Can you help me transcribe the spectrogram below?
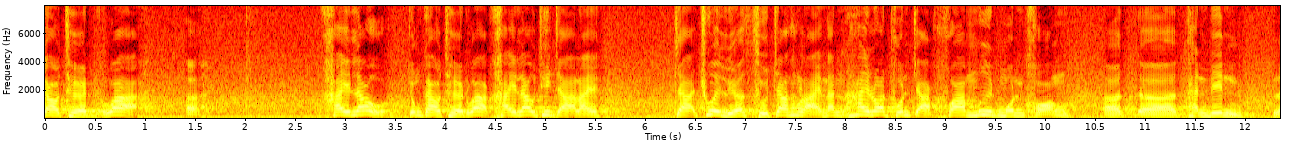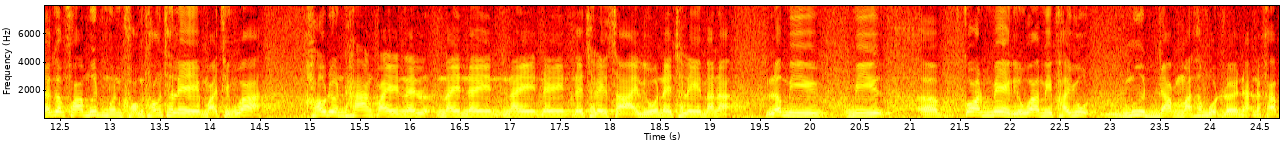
กล่าวเถิดว่าเอ่อใครเล่าจงกล่าวเถิดว่าใครเล่าที่จะอะไร จะช่วยเหลือสู่เจ้าทั้งหลายนั้น ให้รอดพ้นจากความมืดมนของออแผ่นดิน และก็ความมืดมนของท้องทะเล หมายถึงว่าเขาเดินทางไปในในในในในในทะเลทรายหรือว่าในทะเลนั้นอะแล้วมีมีก้อนเมฆหรือว่ามีพายุมืดดำมาทั้งหมดเลยน่ะนะครับ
